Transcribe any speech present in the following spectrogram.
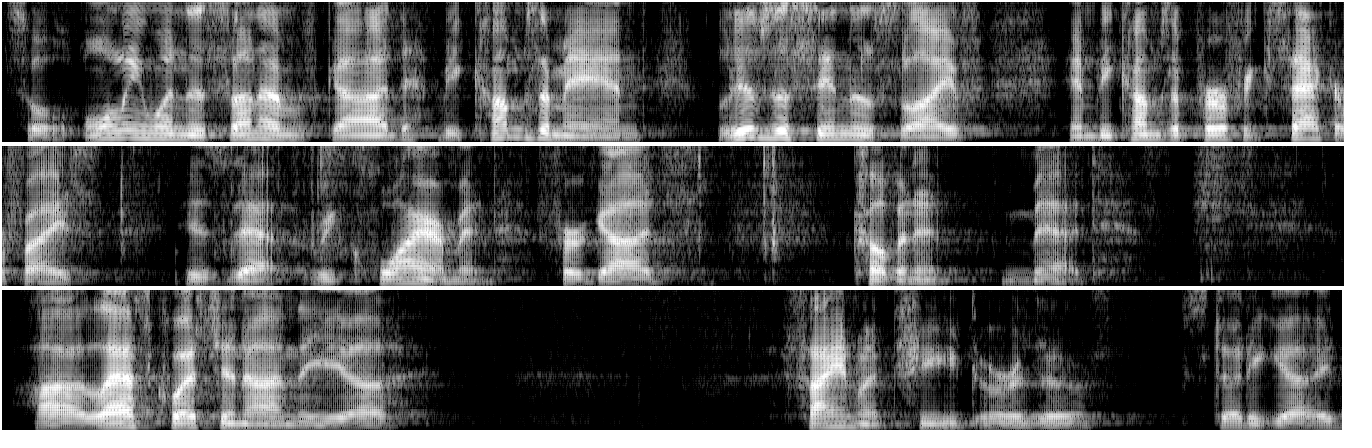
So only when the Son of God becomes a man, lives a sinless life, and becomes a perfect sacrifice is that requirement for God's covenant met. Uh, last question on the uh, assignment sheet or the study guide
